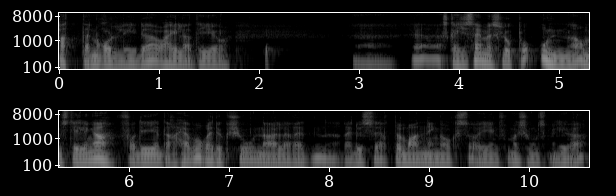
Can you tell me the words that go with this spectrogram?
hatt en rolle i det, og hele tida Jeg skal ikke si vi slo på under omstillinga, fordi det har vært reduksjoner eller redusert bemanning også i informasjonsmiljøet.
